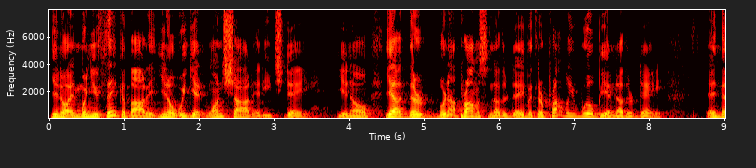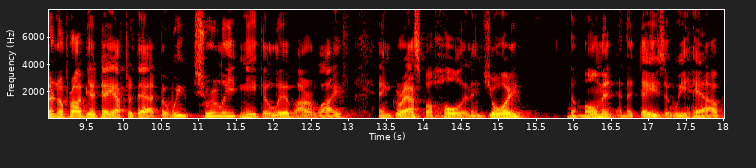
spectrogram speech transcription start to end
You know, and when you think about it, you know, we get one shot at each day. You know, yeah, we're not promised another day, but there probably will be another day. And then there'll probably be a day after that. But we truly need to live our life and grasp a hold and enjoy the moment and the days that we have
